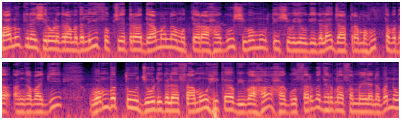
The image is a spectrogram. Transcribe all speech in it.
ತಾಲೂಕಿನ ಶಿರೋಳ ಗ್ರಾಮದಲ್ಲಿ ಸುಕ್ಷೇತ್ರ ದ್ಯಾಮಣ್ಣ ಮುತ್ಯರ ಹಾಗೂ ಶಿವಮೂರ್ತಿ ಶಿವಯೋಗಿಗಳ ಜಾತ್ರಾ ಮಹೋತ್ಸವದ ಅಂಗವಾಗಿ ಒಂಬತ್ತು ಜೋಡಿಗಳ ಸಾಮೂಹಿಕ ವಿವಾಹ ಹಾಗೂ ಸರ್ವಧರ್ಮ ಸಮ್ಮೇಳನವನ್ನು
